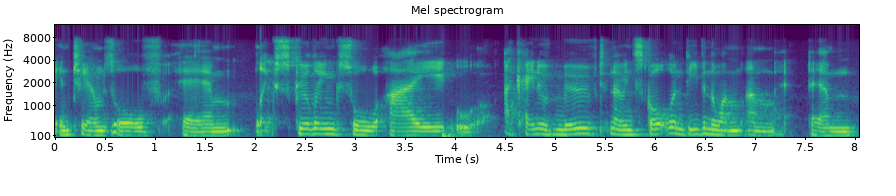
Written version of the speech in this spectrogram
in terms of um, like schooling, so I I kind of moved now in Scotland. Even though I'm, I'm um,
